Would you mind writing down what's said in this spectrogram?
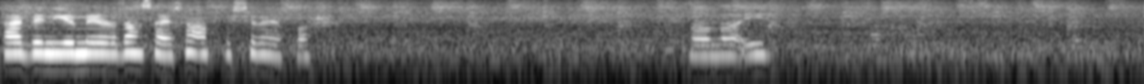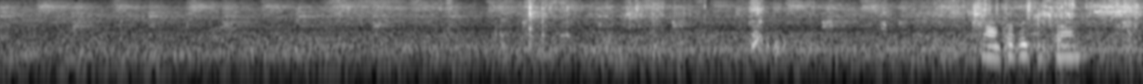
Her birini 20 liradan saysan 60 lira yapar. Vallahi iyi. Çanta da güzelmiş.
